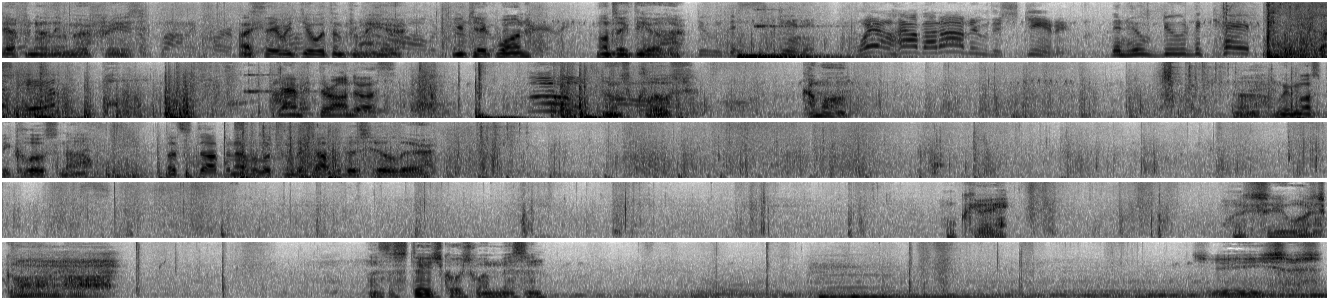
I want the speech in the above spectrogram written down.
Definitely Murphy's. I say we deal with them from here. You take one, I'll take the other. Do the skinning. Well, how about I do the skinning? Then who do the care? Look, him. Damn it, they're onto us. That was close. Come on. Uh, we must be close now. Let's stop and have a look from the top of this hill there. Okay. Let's see what's going on. That's the stagecoach went missing. Jesus.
